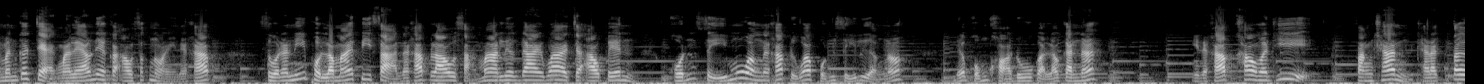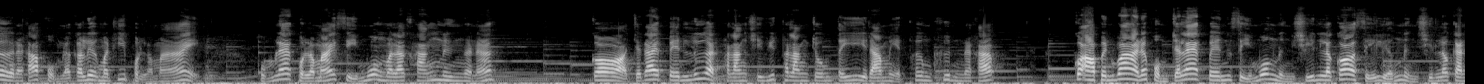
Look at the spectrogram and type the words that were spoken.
ๆมันก็แจกมาแล้วเนี่ยก็เอาสักหน่อยนะครับ ส่วนอันนี้ผลไม้ปีศาจนะครับ เราสามารถเลือกได้ว่าจะเอาเป็นผลสีม่วงนะครับ หรือว่าผลสีเหลืองเนาะเดี๋ยวผมขอดูก่อนแล้วกันนะ นี่นะครับเข้ามาที่ฟังก์ชันคาแรคเตอร์นะครับผมแล้วก็เลือกมาที่ผลไม้ ผมแลกผลไม้สีม่วงมาแล้วครั้งหนึ่งอะนะก็จะได้เป็นเลือดพลังชีวิตพลังโจมตีดาเมจเพิ่มขึ้นนะครับ ก็เอาเป็นว่าเดี๋ยวผมจะแลกเป็นสีม่วง 1 ชิ้น แล้วก็สีเหลือง 1 ชิ้นแล้วกัน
